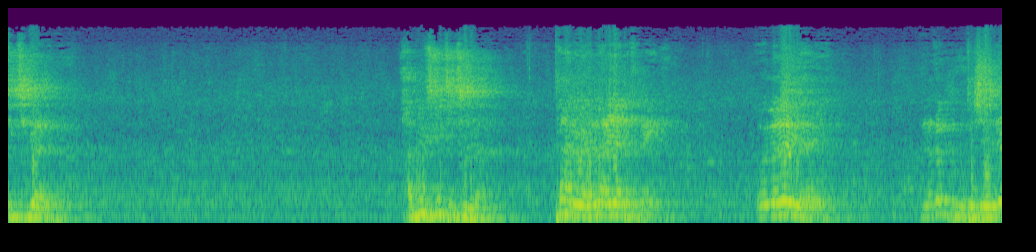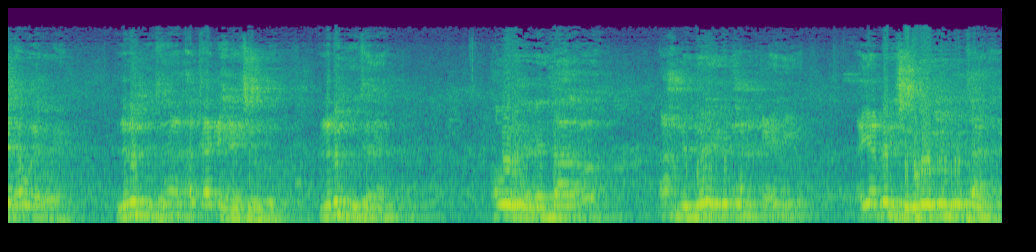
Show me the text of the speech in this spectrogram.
jijiyaal xabiiskii jijiya taar yaalla ayaa figay oo la leeyahay laba guuta sheedeer ha weerare laba guutana halkaa dhexda joogo laba guutana ha weerareen daalaco axmed mere iyo maxamed kaciniyo ayaa beri joogo iyaguna taarkii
